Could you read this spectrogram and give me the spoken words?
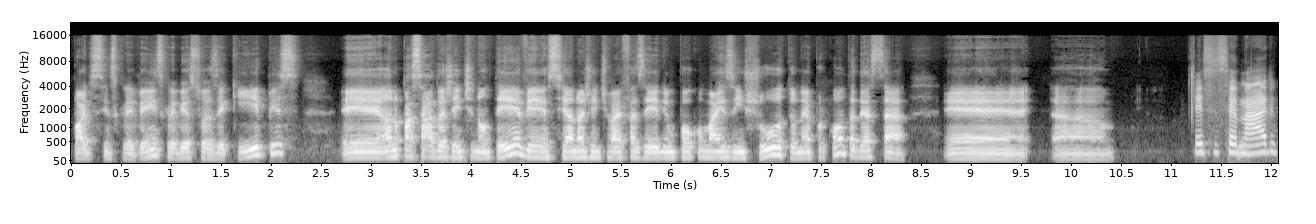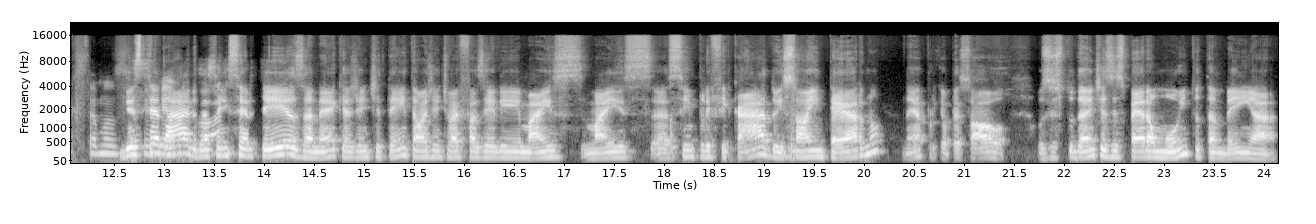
pode se inscrever, inscrever suas equipes. É, ano passado a gente não teve, esse ano a gente vai fazer ele um pouco mais enxuto, né? Por conta dessa. É, uh, esse cenário que estamos. Desse cenário, agora. dessa incerteza, né, que a gente tem, então a gente vai fazer ele mais, mais uh, simplificado e só interno, né? Porque o pessoal, os estudantes esperam muito também a,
